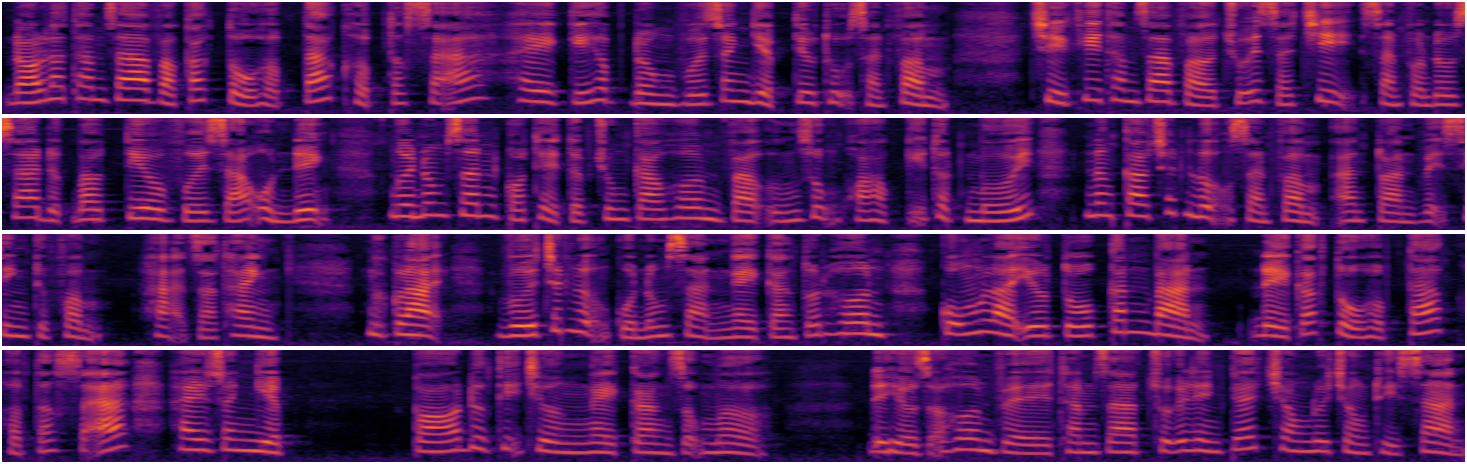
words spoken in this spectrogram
đó là tham gia vào các tổ hợp tác, hợp tác xã hay ký hợp đồng với doanh nghiệp tiêu thụ sản phẩm. Chỉ khi tham gia vào chuỗi giá trị, sản phẩm đầu ra được bao tiêu với giá ổn định, người nông dân có thể tập trung cao hơn vào ứng dụng khoa học kỹ thuật mới, nâng cao chất lượng sản phẩm, an toàn vệ sinh thực phẩm, hạ giá thành. Ngược lại, với chất lượng của nông sản ngày càng tốt hơn cũng là yếu tố căn bản để các tổ hợp tác, hợp tác xã hay doanh nghiệp có được thị trường ngày càng rộng mở. Để hiểu rõ hơn về tham gia chuỗi liên kết trong nuôi trồng thủy sản,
